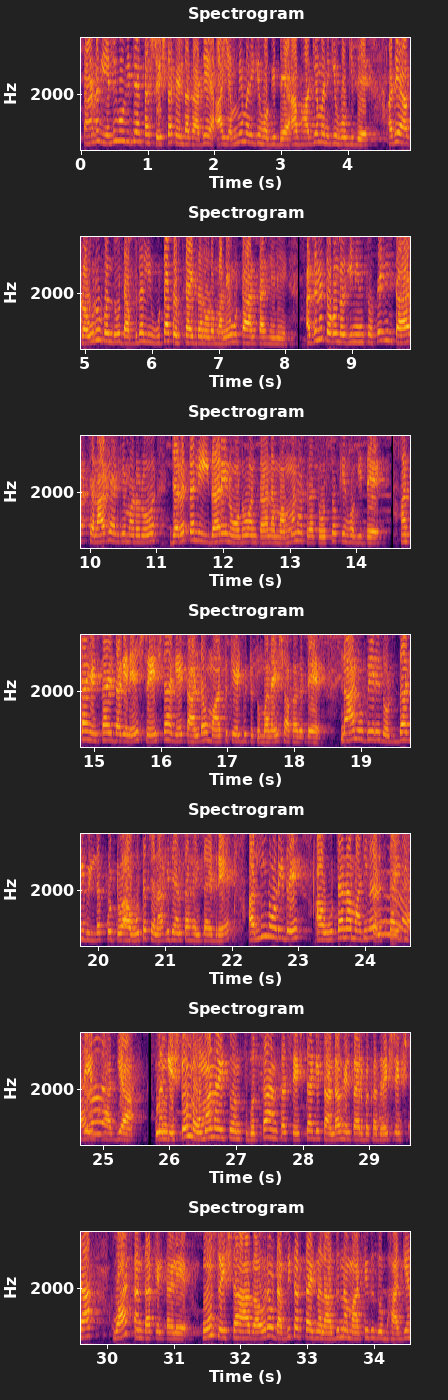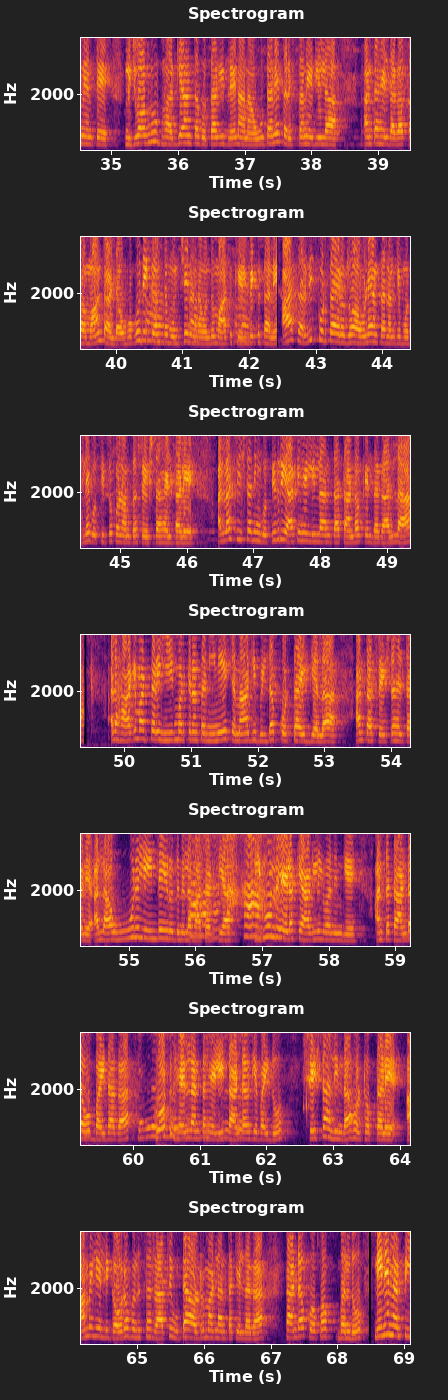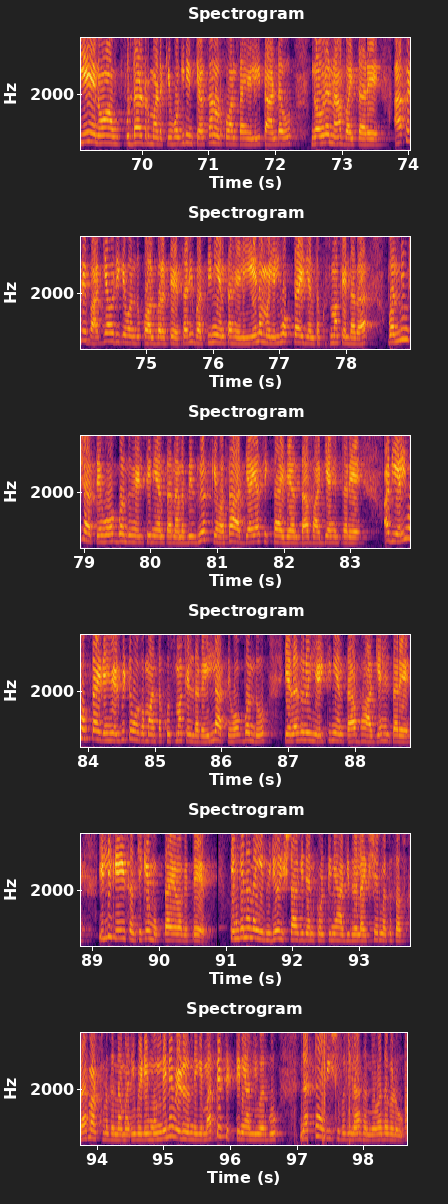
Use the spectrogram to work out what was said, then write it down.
ತಾಂಡವ್ ಎಲ್ಲಿಗೆ ಹೋಗಿದ್ದೆ ಅಂತ ಶ್ರೇಷ್ಠ ಕೇಳಿದಾಗ ಅದೇ ಆ ಎಮ್ಮೆ ಮನೆಗೆ ಹೋಗಿದ್ದೆ ಆ ಭಾಗ್ಯ ಮನೆಗೆ ಹೋಗಿದ್ದೆ. ಅದೇ ಆ ಗೌರವ್ ಬಂದು ಡಬ್ಬದಲ್ಲಿ ಊಟ ಕೊಡ್ತಾ ಇದ್ದ ನೋಡು ಮನೆ ಊಟ ಅಂತ ಹೇಳಿ. ಅದನ್ನ ತಗೊಂಡೋಗಿ ನಿನ್ ಸೊಸೆಗಿಂತ ಚೆನ್ನಾಗಿ ಅಡ್ಗೆ ಮಾಡೋರು ಜಗತ್ತಲ್ಲಿ ಇದಾರೆ ನೋಡು ಅಂತ ನಮ್ಮ ಅಮ್ಮನ ಹತ್ರ ತೋರ್ಸೋಕೆ ಹೋಗಿದ್ದೆ. ಅಂತ ಹೇಳ್ತಾ ಇದ್ದಾಗೇನೆ ಶ್ರೇಷ್ಠಾಗೆ ತಾಂಡವ್ ಮಾತು ಕೇಳ್ಬಿಟ್ಟು ತುಂಬಾನೇ ಶಾಕ್ ಆಗುತ್ತೆ. ನಾನು ಬೇರೆ ದೊಡ್ಡದಾಗಿ ಬಿಲ್ಡಪ್ ಕೊಟ್ಟು ಆ ಊಟ ಚೆನ್ನಾಗಿದೆ ಅಂತ ಹೇಳ್ತಾ ಇದ್ರೆ ಅಲ್ಲಿ ನೋಡಿದ್ರೆ ಆ ಊಟನ ಮಾಡಿ ಕಳಿಸ್ತಾ ಇದ್ದಿದ್ದೆ ಭಾಗ್ಯ. ನನ್ಗೆ ಎಷ್ಟೊಂದು ಅವಮಾನ ಆಯ್ತು ಅಂತ ಗೊತ್ತಾ ಅಂತ ಶ್ರೇಷ್ಠಾಗೆ ತಾಂಡವ್ ಹೇಳ್ತಾ ಇರ್ಬೇಕಾದ್ರೆ, ಶ್ರೇಷ್ಠ ವಾಟ್ ಅಂತ ಕೇಳ್ತಾಳೆ. ಹ್ಞೂ ಶ್ರೇಷ್ಠ, ಆಗ ಅವರು ಡಬ್ಬಿ ತರ್ತಾ ಇದ್ನಲ್ಲ, ಅದನ್ನ ಮಾಡ್ತಿದ್ದು ಭಾಗ್ಯನೇ ಅಂತೆ. ನಿಜವಾಗ್ಲೂ ಭಾಗ್ಯ ಅಂತ ಗೊತ್ತಾಗಿದ್ರೆ ನಾನು ಆ ಊಟನೇ ತರಿಸ್ತಾನೆ ಇರ್ಲಿಲ್ಲ ಅಂತ ಹೇಳಿದಾಗ ಕಮಾನ್ ತಾಂಡವ್, ಹೋಗೋದಿಕ್ಕಂತ ಮುಂಚೆ ನನ್ನ ಒಂದು ಮಾತು ಕೇಳ್ಬೇಕು ತಾನೆ. ಆ ಸರ್ವಿಸ್ ಕೊಡ್ತಾ ಇರೋದು ಅವಳೆ ಅಂತ ನನಗೆ ಮೊದ್ಲೇ ಗೊತ್ತಿತ್ತು ಕಣ ಅಂತ ಶ್ರೇಷ್ಠ ಹೇಳ್ತಾಳೆ. ಅಲ್ಲ ಶ್ರೇಷ್ಠ, ನಿಂಗೆ ಗೊತ್ತಿದ್ರು ಯಾಕೆ ಹೇಳಿಲ್ಲ? ಅಂತ ತಾಂಡವ್ ಕೇಳಿದಾಗ, ಅಲ್ಲ ಅಲ್ಲ ಹಾಗೆ ಮಾಡ್ತಾರೆ ಹೀಗ್ ಮಾಡ್ತಾರೆ ಅಂತ ನೀನೇ ಚೆನ್ನಾಗಿ ಬಿಲ್ಡಪ್ ಕೊಡ್ತಾ ಇದ್ಯಲ್ಲ ಅಂತ ಶ್ರೇಷ್ಠ ಹೇಳ್ತಾಳೆ. ಅಲ್ಲ ಊರಲ್ಲಿ ಇಲ್ಲದೆ ಇರೋದನ್ನೆಲ್ಲ ಮಾತಾಡ್ತೀಯ? ಇದು ಒಂದು ಹೇಳಕ್ಕೆ ಆಗ್ಲಿಲ್ವಾ ನಿನ್ಗೆ? ಅಂತ ತಾಂಡವ್ ಬೈದಾಗ ಗೋ ಟು ಹೆಲ್ ಅಂತ ಹೇಳಿ ತಾಂಡವ್ಗೆ ಬೈದು ಶ್ರೇಷ್ಠ ಅಲ್ಲಿಂದ ಹೊರಟು ಹೋಗ್ತಾಳೆ ಆಮೇಲೆ ಅಲ್ಲಿ ಗೌರವ್ ಬಂದು ಸರ್ ರಾತ್ರಿ ಊಟ ಆರ್ಡರ್ ಮಾಡ್ಲಾ ಅಂತ ಕೇಳಿದಾಗ ತಾಂಡವ್ ಕೋಪ ಬಂದು, ನೀನೆ ನನ್ನ ಪಿ ಏನೋ ಫುಡ್ ಆರ್ಡರ್ ಮಾಡಕ್ಕೆ ಹೋಗಿ ನಿನ್ ಕೆಲಸ ನೋಡ್ಕೋ ಅಂತ ಹೇಳಿ ತಾಂಡವ್ ಗೌರವನ ಬೈತಾರೆ. ಆ ಕಡೆ ಭಾಗ್ಯ ಅವರಿಗೆ ಒಂದು ಕಾಲ್ ಬರುತ್ತೆ, ಸರಿ ಬರ್ತೀನಿ ಅಂತ ಹೇಳಿ. ಏನಮ್ಮ ಎಲ್ಲಿ ಹೋಗ್ತಾ ಇದೆಯಾ ಅಂತ ಕುಸುಮ ಕೇಳಿದಾಗ, ಒಂದ್ ನಿಮಿಷ ಅತ್ತೆ, ಹೋಗ್ ಬಂದು ಹೇಳ್ತೀನಿ ಅಂತ ನನ್ನ ಬಿಸ್ನೆಸ್ಗೆ ಹೊಸ ಅಧ್ಯಾಯ ಸಿಗ್ತಾ ಇದೆ ಅಂತ ಭಾಗ್ಯ ಹೇಳ್ತಾರೆ. ಅದ್ ಎಲ್ಲಿ ಹೋಗ್ತಾ ಇದೆ ಹೇಳ್ಬಿಟ್ಟು ಹೋಗಮ್ಮ ಅಂತ ಕುಸುಮ ಕೇಳಿದಾಗ, ಇಲ್ಲ ಅತ್ತೆ, ಹೋಗ್ ಬಂದು ಎಲ್ಲದನ್ನು ಹೇಳ್ತೀನಿ ಅಂತ ಭಾಗ್ಯ ಹೇಳ್ತಾರೆ. ಇಲ್ಲಿಗೆ ಈ ಸಂಚಿಕೆ ಮುಕ್ತಾಯವಾಗುತ್ತೆ. ನಿಮ್ಗೆ ನನ್ನ ಈ ವಿಡಿಯೋ ಇಷ್ಟ ಆಗಿದೆ ಅನ್ಕೊಳ್ತೀನಿ ಹಾಗಿದ್ರೆ ಲೈಕ್ ಶೇರ್ ಮತ್ತು ಸಬ್ಸ್ಕ್ರೈಬ್ ಮಾಡ್ಕೊಳ್ಳೋದನ್ನ ಮರಿಬೇಡಿ. ಮುಂದಿನ ವಿಡಿಯೋದೊಂದಿಗೆ ಮತ್ತೆ ಸಿಗ್ತೀನಿ. ಅಲ್ಲಿವರೆಗೂ ನಟ್ಟ ಇರಿ ಶುಭ ದಿನ ಧನ್ಯವಾದಗಳು.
